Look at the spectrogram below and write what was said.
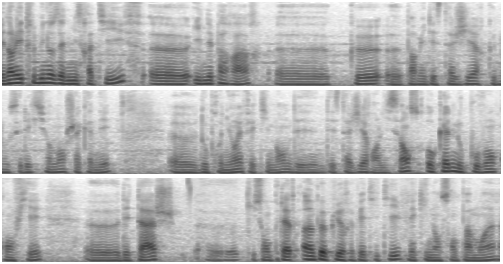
Mais dans les tribunaux administratifs, euh, il n'est pas rare euh, que euh, parmi les stagiaires que nous sélectionnons chaque année, nous prenions effectivement des, stagiaires en licence auxquels nous pouvons confier des tâches qui sont peut-être un peu plus répétitives, mais qui n'en sont pas moins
